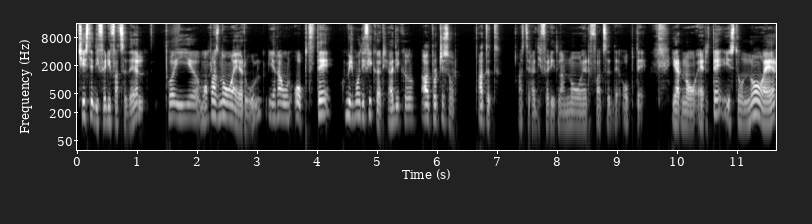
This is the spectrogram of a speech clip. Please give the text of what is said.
Ce este diferit față de el? Păi OnePlus 9R-ul era un 8T cu mici modificări, adică alt procesor. Atât. Asta era diferit la 9R față de 8T. Iar 9RT este un 9R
